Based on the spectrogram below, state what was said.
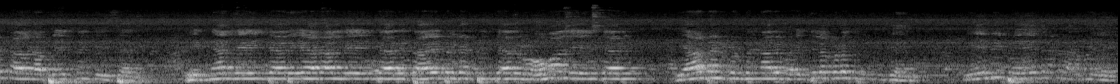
రకాలుగా ప్రయత్నం చేశారు. యజ్ఞాలు చేయించారు యాగాలు చేయించారు తాయెత్తులు కట్టించారు హోమాలు చేయించారు. యాగ అనుకుంటున్నారు వైద్యులు కూడా చూపించారు. ఏమీ ప్రయోజనం కనపడలేదు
